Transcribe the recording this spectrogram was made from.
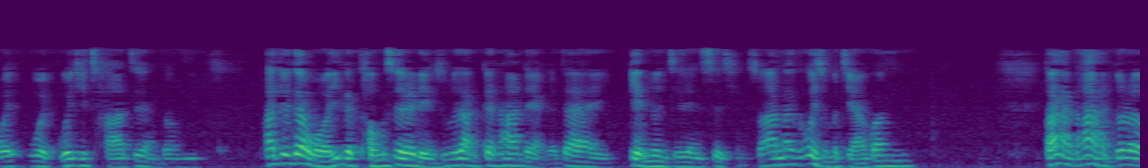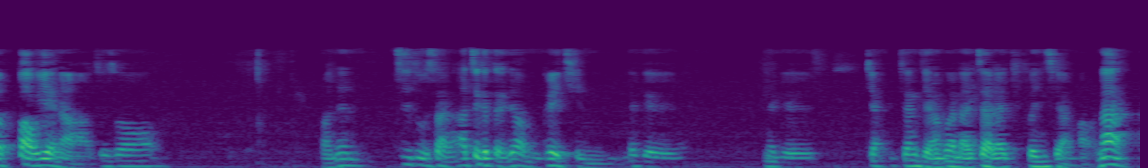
我我不会去查这种东西。他就在我一个同事的脸书上跟他两个在辩论这件事情，说啊，那个为什么检察官？当然他很多的抱怨啊，就是说，反正制度上啊，这个等一下我们可以请那个那个江江检察官来再来分享啊。那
